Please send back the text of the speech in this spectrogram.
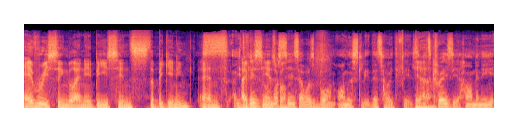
every single NAB since the beginning and it feels IBC as almost well since I was born. Honestly, that's how it feels. Yeah. It's crazy how many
